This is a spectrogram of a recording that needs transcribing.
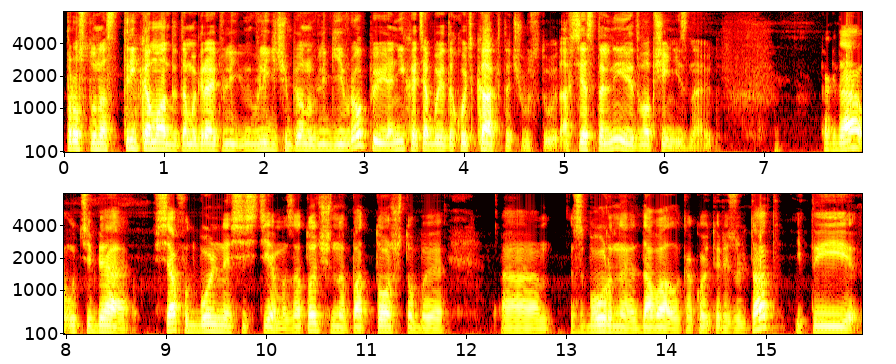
Просто у нас три команды там играют в, Ли- в Лиге Чемпионов, в Лиге Европы, и они хотя бы это хоть как-то чувствуют, а все остальные это вообще не знают когда у тебя вся футбольная система заточена под то, чтобы э, сборная давала какой-то результат, и ты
